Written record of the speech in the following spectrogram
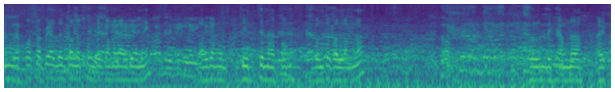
আসলে পচা পেঁয়াজের বাজার সম্পর্কে আমার আইডিয়া নেই। তার কারণে বৃদ্ধি না কম বলতে পারলাম না। চলুন দেখি আমরা আরেকটু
